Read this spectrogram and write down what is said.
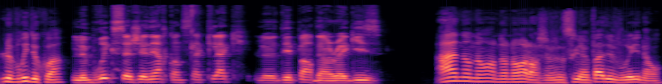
Le bruit de quoi? Le bruit que ça génère quand ça claque le départ d'un Raggies. Ah non, non, non, non, alors je ne me souviens pas du bruit, non.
